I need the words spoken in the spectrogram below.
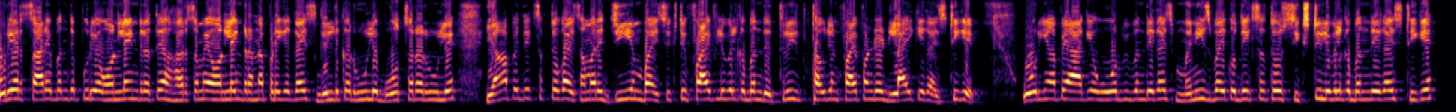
और यार सारे बंदे पूरे ऑनलाइन रहते हैं, हर समय ऑनलाइन रहना पड़ेगा गाइस गिल्ड का रूल है, बहुत सारा रूल है। यहाँ पे देख सकते हो गाइस हमारे जीएम भाई 65 लेवल के बंदे 3500 लाइक है गाइस ठीक है? और यहाँ पे आगे और भी बंदे गाइस मनीष भाई को देख सकते हो 60 लेवल का बंदे गाइस ठीक है।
